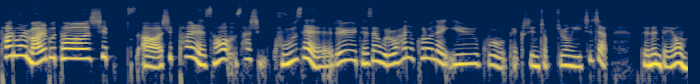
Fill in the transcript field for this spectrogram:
8월 말부터 10, 어, 18에서 49세를 대상으로 한 코로나19 백신 접종이 시작되는데요.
